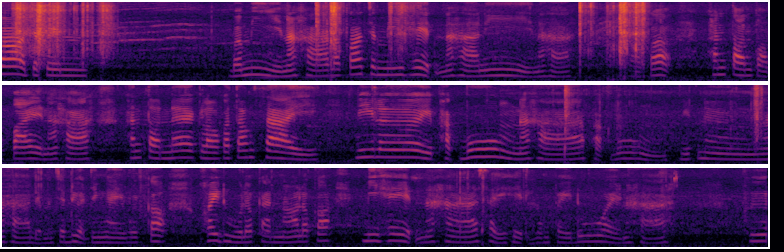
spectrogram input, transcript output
ก็จะเป็นบะหมี่นะคะ แล้วก็จะมีเห็ดนะคะนี่นะคะ แล้วก็ขั้นตอนต่อไปนะคะ ขั้นตอนแรกเราก็ต้องใส่ นี่เลยผักบุ้งนะคะ ผักบุ้งนิดนึงนะคะ เดี๋ยวมันจะเดือดยังไงไว้ก็ค่อยดูแล้วกันเนาะแล้วก็มีเห็ดนะคะ ใส่เห็ดลงไปด้วยนะคะ เพื่อ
